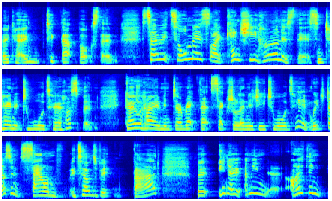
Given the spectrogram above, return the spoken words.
okay, tick that box then. So it's almost like, can she harness this and turn it towards her husband? Go True. home and direct that sexual energy towards him, which doesn't sound, it sounds a bit bad, but you know, I mean, I think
